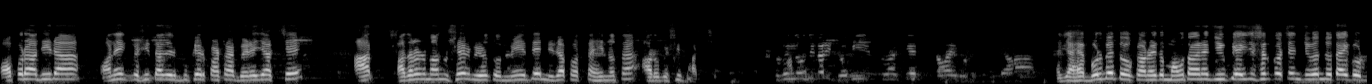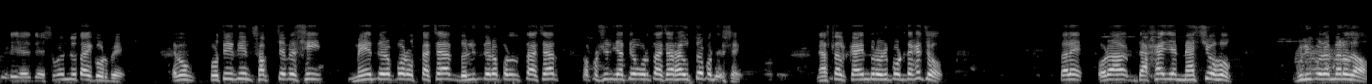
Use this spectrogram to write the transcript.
অপরাধীরা অনেক বেশি তাদের বুকের পাটা বেড়ে যাচ্ছে, আর সাধারণ মানুষের বিরত মেয়েদের নিরাপত্তাহীনতা আরও বেশি বাড়ছে। আচ্ছা হ্যাঁ বলবে তো, কারণ এই তো মমতা ব্যানার্জি ইউপিআইজেশন করছেন তাই করবে শুভেন্দু তাই করবে। এবং প্রতিদিন সবচেয়ে বেশি মেয়েদের ওপর অত্যাচার, দলিতদের ওপর অত্যাচার, তপশিলি অত্যাচার হয় উত্তরপ্রদেশে। ন্যাশনাল ক্রাইম ব্যুরো রিপোর্ট দেখেছ? তাহলে ওরা দেখায় যে ম্যাচিও হোক, গুলি করে মেরে দাও।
